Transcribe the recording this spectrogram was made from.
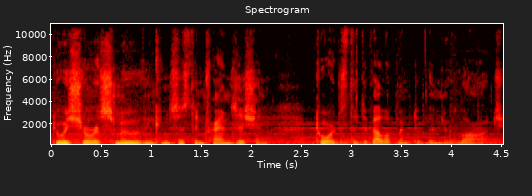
to assure a smooth and consistent transition towards the development of the new lodge.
